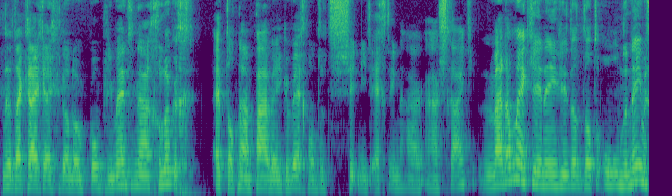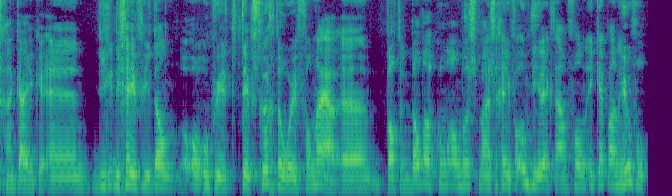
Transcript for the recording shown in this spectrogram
Daar krijg je dan ook complimenten naar. Gelukkig app dat na een paar weken weg, want het zit niet echt in haar, haar straatje. Maar dan merk je in één keer dat, dat ondernemers gaan kijken en die, die geven je dan ook weer tips terug. Dan hoor je van, nou ja, uh, dat en dat, dat kon anders. Maar ze geven ook direct aan van, ik heb aan heel veel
